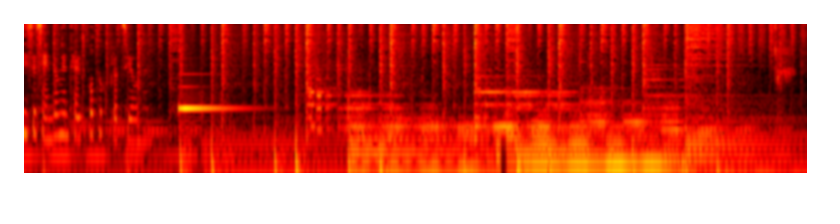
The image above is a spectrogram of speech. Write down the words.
Diese Sendung enthält Produktplatzierungen.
